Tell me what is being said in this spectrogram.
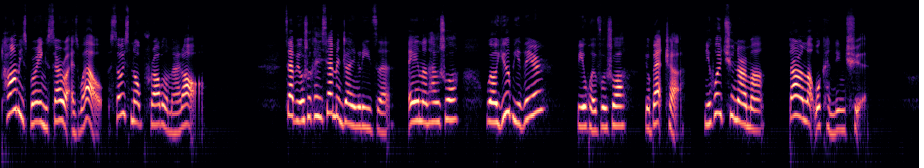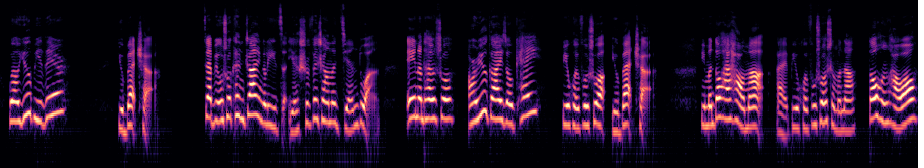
Tommy's bringing Sarah as well, so it's no problem at all. 再比如说，看下面这样一个例子，A 呢他说，Will you be there? B 回复说，You betcha. 你会去那儿吗？当然了，我肯定去。 Will you be there? You betcha. 再比如说，看这样一个例子，也是非常的简短。A 呢，他说，Are you guys okay? B 回复说，You betcha. 你们都还好吗？哎，B 回复说什么呢？都很好哦。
